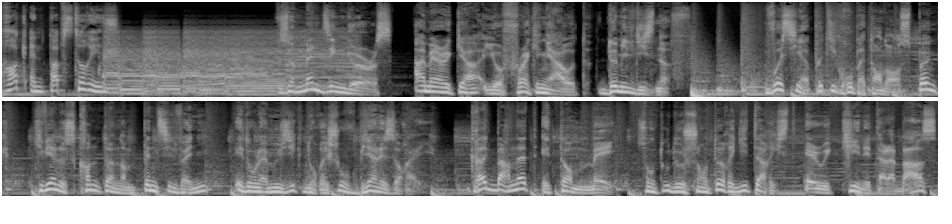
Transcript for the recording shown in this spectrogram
Rock and Pop Stories. The Menzingers, America You're Freaking Out, 2019. Voici un petit groupe à tendance punk qui vient de Scranton en Pennsylvanie et dont la musique nous réchauffe bien les oreilles. Greg Barnett et Tom May sont tous deux chanteurs et guitaristes. Eric Keane est à la basse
